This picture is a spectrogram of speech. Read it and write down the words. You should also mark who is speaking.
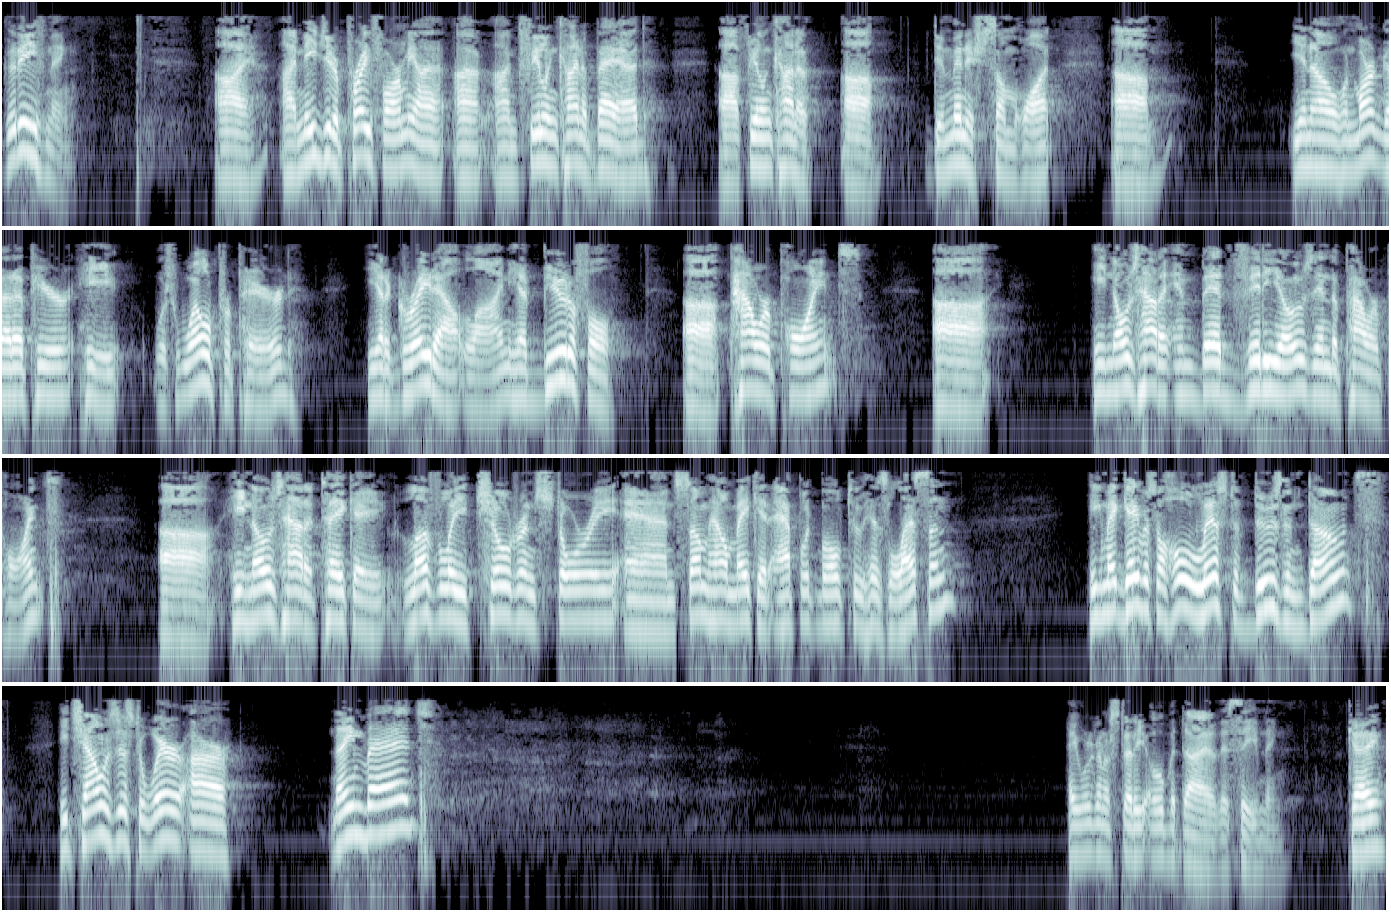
Speaker 1: Good evening. I I need you to pray for me. I, I I'm feeling kind of bad, uh, feeling kind of uh, diminished somewhat. Uh, you know, when Mark got up here, he was well prepared. He had a great outline. He had beautiful uh, PowerPoints. Uh, he knows how to embed videos into PowerPoints. Uh, he knows how to take a lovely children's story and somehow make it applicable to his lesson. He gave us a whole list of do's and don'ts. He challenged us to wear our name badge. Hey, we're going to study Obadiah this evening. Okay?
